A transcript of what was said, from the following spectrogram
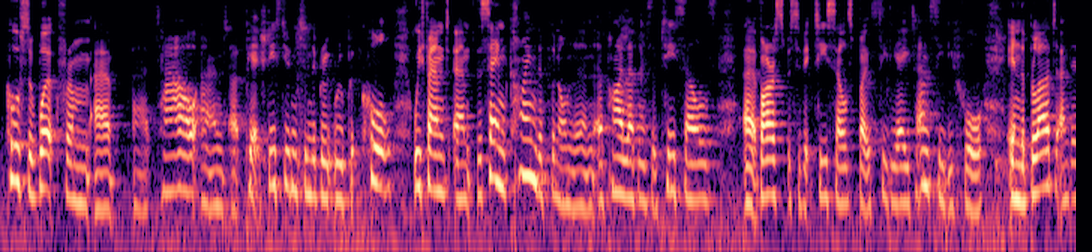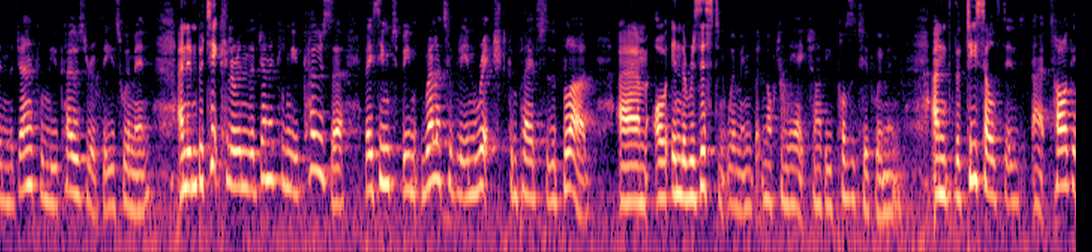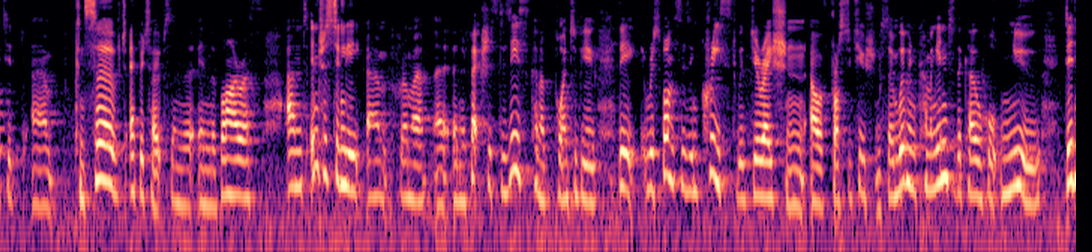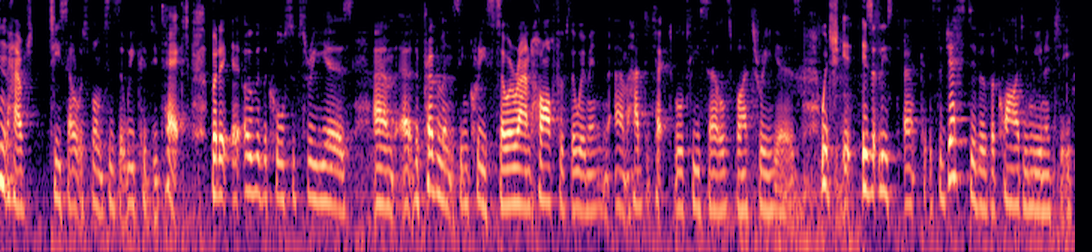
course of work from uh, uh, Tao and a PhD student in the group, Rupert Kull, we found um, the same kind of phenomenon of high levels of T cells, uh, virus-specific T cells, both CD8 and CD4, in the blood and in the genital mucosa of these women. And in particular, in the genital mucosa, they seem to be relatively enriched compared to the blood. Um, or in the resistant women, but not in the HIV positive women. And the T cells did uh, targeted um, conserved epitopes in the, in the virus. And interestingly, um, from a, a, an infectious disease kind of point of view, the response is increased with duration of prostitution. So women coming into the cohort new didn't have T cell responses that we could detect. But it, it, over the course of three years, um, uh, the prevalence increased, so around half of the women um, had detectable T cells by three years, which is at least uh, suggestive of acquired immunity.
